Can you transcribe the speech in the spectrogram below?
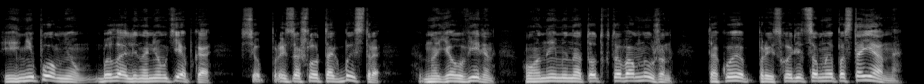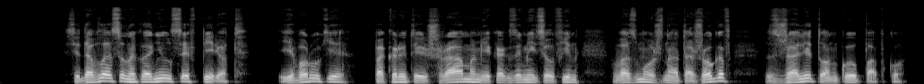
и не помню, была ли на нем кепка. Все произошло так быстро, но я уверен, он именно тот, кто вам нужен. Такое происходит со мной постоянно. Седовласый наклонился вперед. Его руки, покрытые шрамами, как заметил Финн, возможно, от ожогов, сжали тонкую папку.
